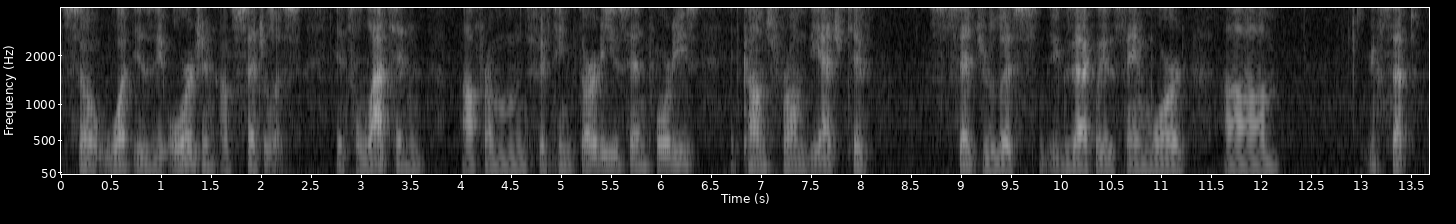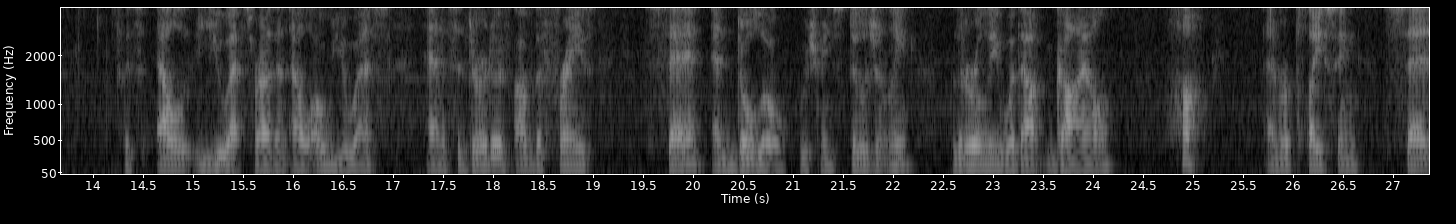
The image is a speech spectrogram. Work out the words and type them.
So, what is the origin of sedulous? It's Latin uh, from 1530s and 40s. It comes from the adjective sedulous, exactly the same word, um, except it's L U S rather than L O U S, and it's a derivative of the phrase se and dolo, which means diligently, literally without guile, huh, and replacing sedulius,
